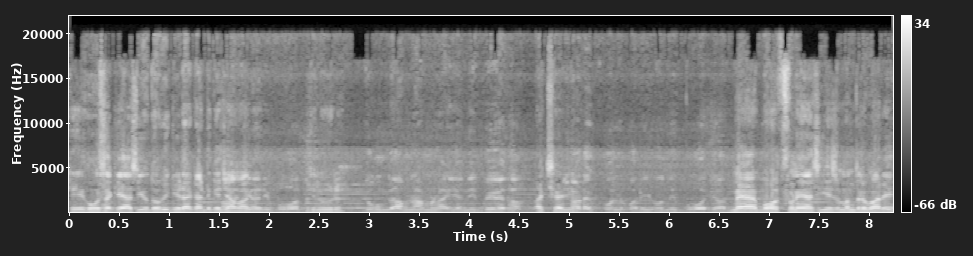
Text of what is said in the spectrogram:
ਤੇ ਹੋ ਸਕਿਆ ਅਸੀਂ ਉਦੋਂ ਵੀ ਗੇੜਾ ਕੱਢ ਕੇ ਹਾਂਜੀ, ਜਾਵਾਂਗੇ। ਬਹੁਤ ਜ਼ਰੂਰ। ਧੂਮਧਾਮ ਨਾਲ ਮਨਾਈ ਜਾਂਦੀ ਬੇਥਾ ਅੱਛਾ ਜੀ। ਸੜਕ ਫੁੱਲ ਭਰੀ ਹੁੰਦੀ ਬਹੁਤ ਜ਼ਿਆਦਾ ਮੈਂ ਬਹੁਤ ਸੁਣਿਆ ਸੀ ਇਸ ਮੰਦਿਰ ਬਾਰੇ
